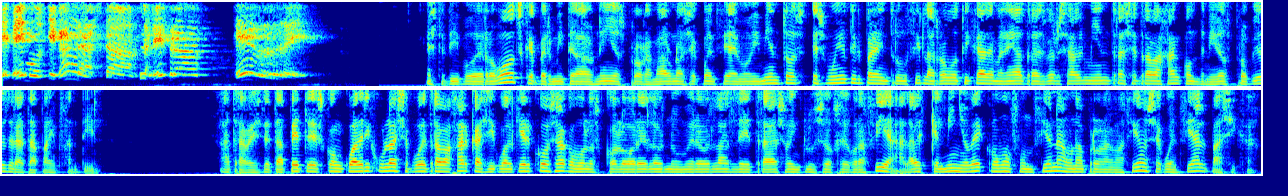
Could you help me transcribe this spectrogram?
Debemos llegar hasta la letra R. Este tipo de robots, que permiten a los niños programar una secuencia de movimientos, es muy útil para introducir la robótica de manera transversal mientras se trabajan contenidos propios de la etapa infantil. A través de tapetes con cuadrículas se puede trabajar casi cualquier cosa como los colores, los números, las letras o incluso geografía, a la vez que el niño ve cómo funciona una programación secuencial básica.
